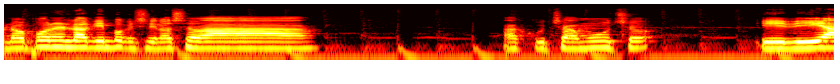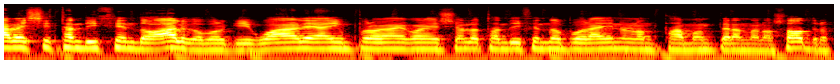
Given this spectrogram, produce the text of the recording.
no ponerlo aquí porque si no se va a escuchar mucho. Y di a ver si están diciendo algo, porque igual hay un problema de conexión, lo están diciendo por ahí y no lo estamos enterando nosotros.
